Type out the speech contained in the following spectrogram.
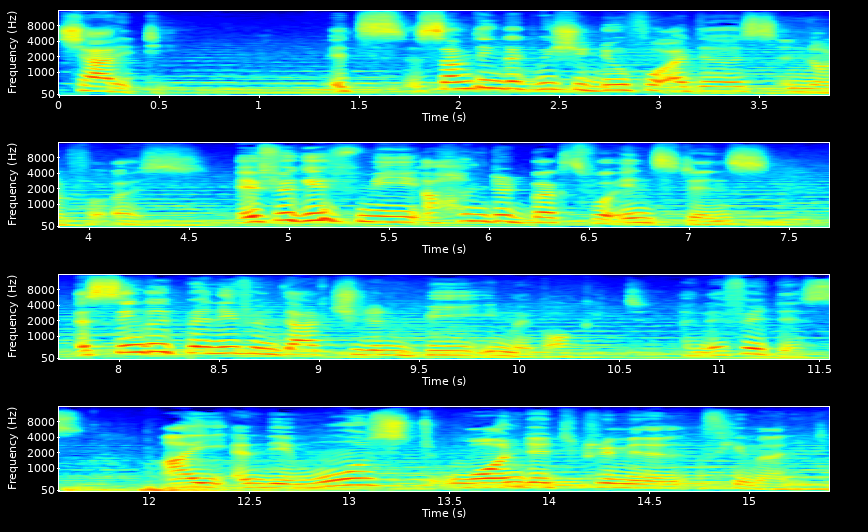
charity. It's something that we should do for others and not for us. If you give me a hundred bucks for instance, a single penny from that shouldn't be in my pocket. And if it is, I am the most wanted criminal of humanity.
